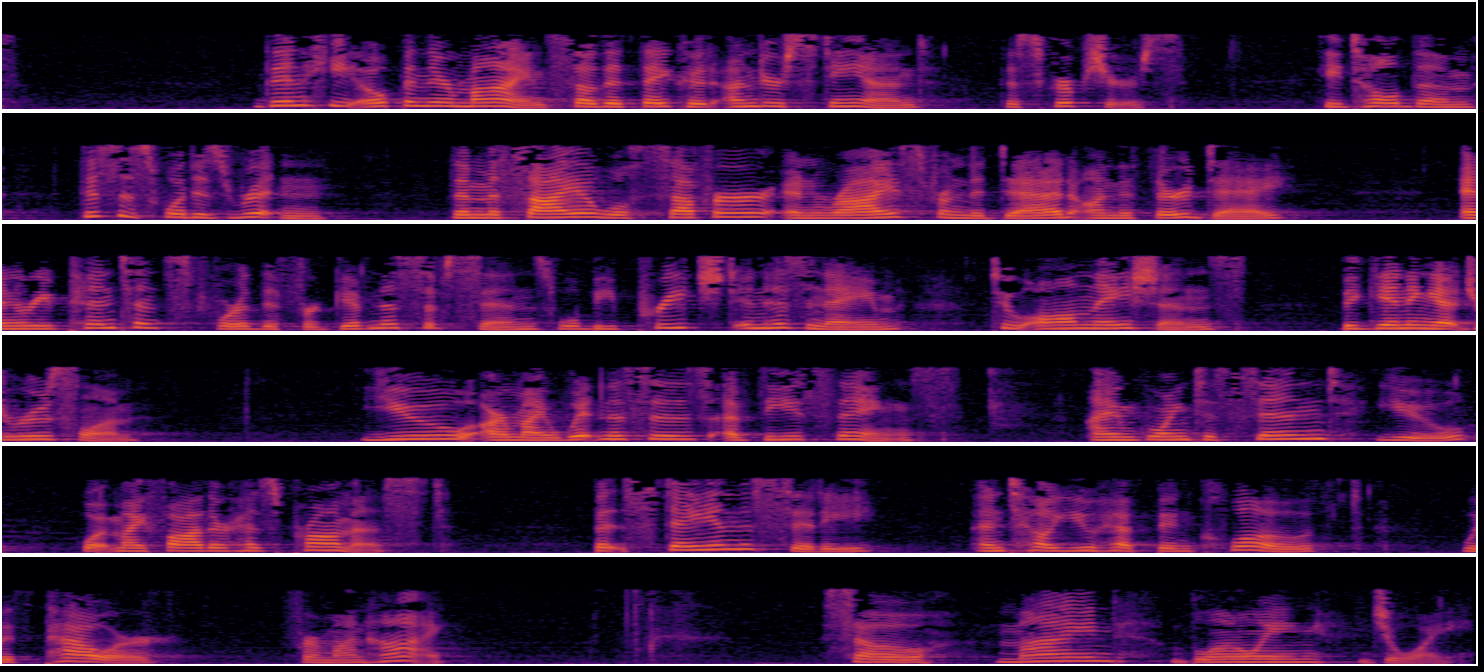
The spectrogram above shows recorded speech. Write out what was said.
Then he opened their minds so that they could understand the scriptures. He told them, This is what is written the Messiah will suffer and rise from the dead on the third day, and repentance for the forgiveness of sins will be preached in his name to all nations beginning at Jerusalem. You are my witnesses of these things. I am going to send you what my Father has promised. But stay in the city until you have been clothed with power from on high. So, mind blowing joy.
